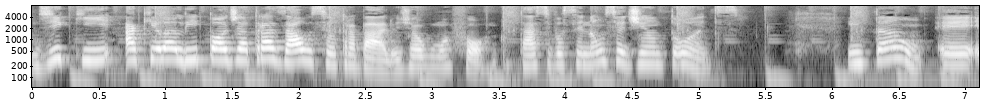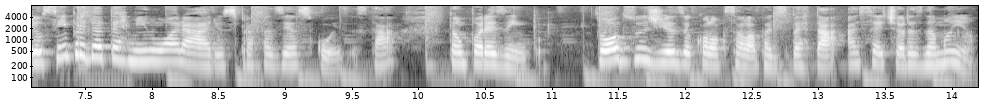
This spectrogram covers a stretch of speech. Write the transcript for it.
de que aquilo ali pode atrasar o seu trabalho de alguma forma, tá? Se você não se adiantou antes. Então, é, eu sempre determino horários para fazer as coisas, tá? Então, por exemplo, todos os dias eu coloco o celular para despertar às 7 horas da manhã.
